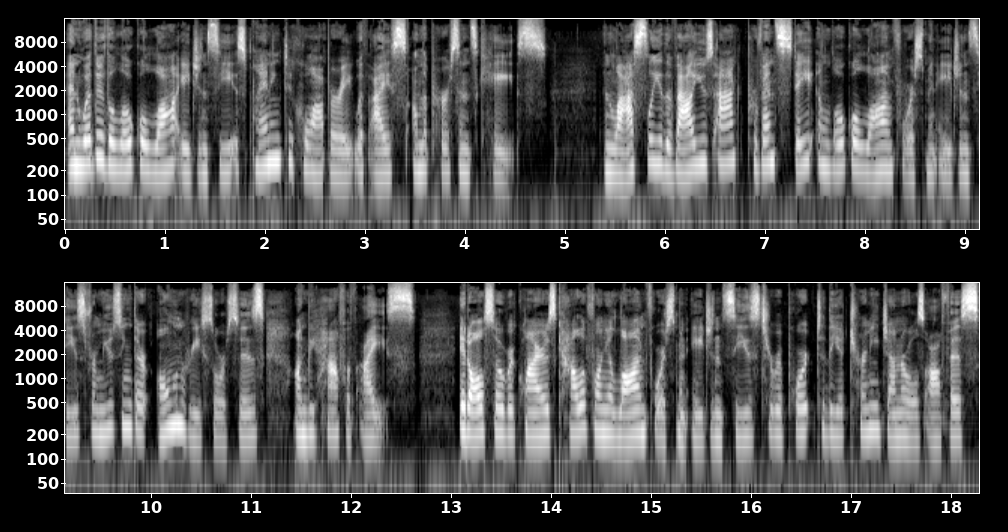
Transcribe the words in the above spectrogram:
and whether the local law agency is planning to cooperate with ICE on the person's case. And lastly, the Values Act prevents state and local law enforcement agencies from using their own resources on behalf of ICE. It also requires California law enforcement agencies to report to the Attorney General's office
